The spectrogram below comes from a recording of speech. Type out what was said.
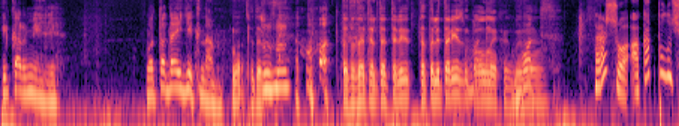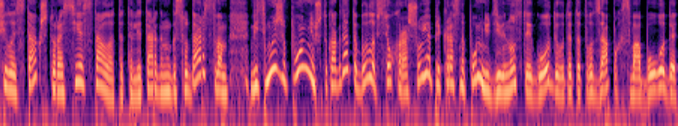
и кормили? Вот тогда иди к нам. Вот, это же вот. тоталитаризм полный, как бы. Вот. Хорошо, а как получилось так, что Россия стала тоталитарным государством? Ведь мы же помним, что когда-то было все хорошо. Я прекрасно помню 90-е годы, вот этот вот запах свободы,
